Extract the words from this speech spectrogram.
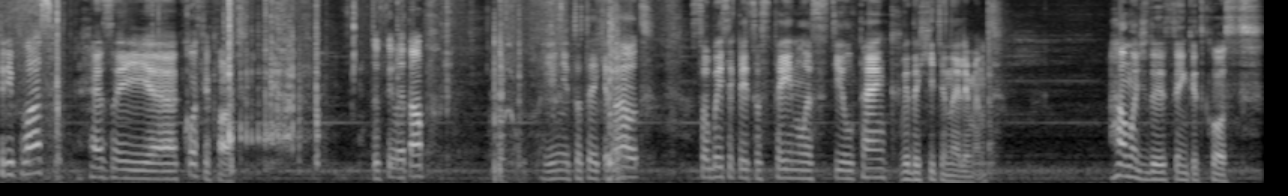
3 Plus has a uh, coffee pot. To fill it up, you need to take it out. So basically it's a stainless steel tank with a heating element. How much do you think it costs?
